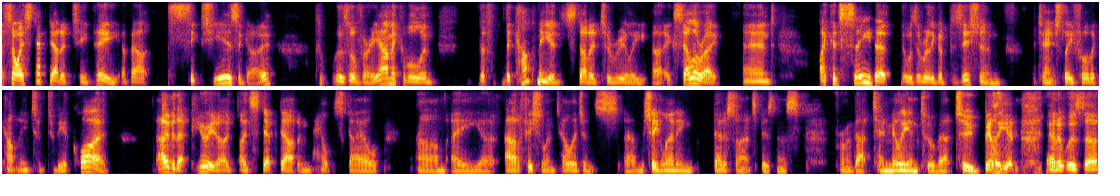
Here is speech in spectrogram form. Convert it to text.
So I stepped out of TP about six years ago. It was all very amicable, and the, the company had started to really uh, accelerate. And I could see that there was a really good position potentially for the company to, to be acquired over that period, I, would stepped out and helped scale um, a uh, artificial intelligence, uh, machine learning, data science business from about 10 million to about 2 billion. And it was, uh,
